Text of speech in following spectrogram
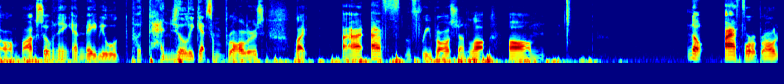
um, box opening, and maybe we'll potentially get some brawlers. Like I, I have three brawlers to unlock. Um, no, I have four brawl.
